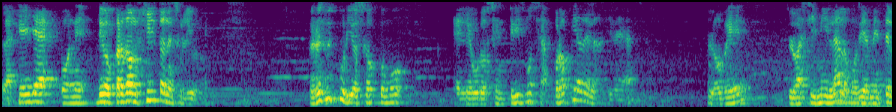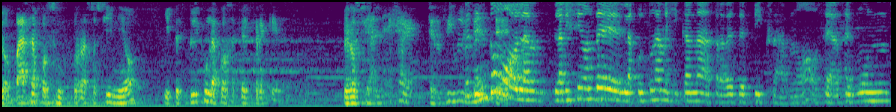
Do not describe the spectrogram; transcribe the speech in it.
la que ella pone, digo, perdón, Hilton en su libro. Pero es muy curioso cómo el eurocentrismo se apropia de las ideas, lo ve, lo asimila, lo, obviamente lo pasa por su raciocinio y te explica una cosa que él cree que es. Pero se aleja terriblemente. Pues es como la, la visión de la cultura mexicana a través de Pixar, ¿no? O sea, según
